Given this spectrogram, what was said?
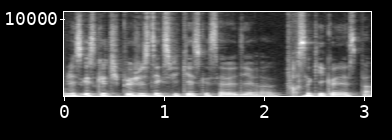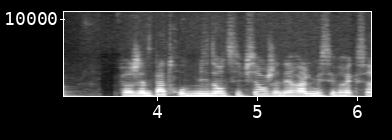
Est-ce que tu peux juste expliquer ce que ça veut dire euh, pour ceux qui ne connaissent pas? Enfin, j'aime pas trop m'identifier en général, mais c'est vrai qu'il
